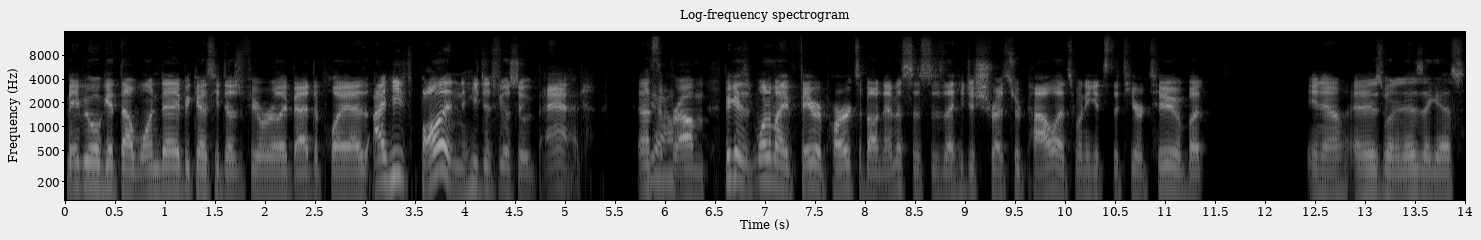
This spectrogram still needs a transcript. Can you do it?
maybe we'll get that one day because he does feel really bad to play as. I, he's fun. He just feels so bad. And that's Yeah. the problem. Because one of my favorite parts about Nemesis is that he just shreds through pallets when he gets to tier two. But you know, it is what it is, I guess.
